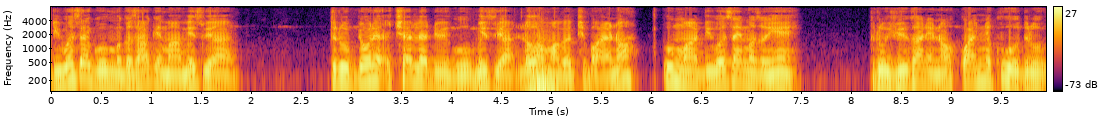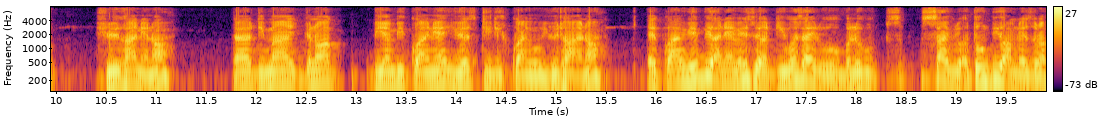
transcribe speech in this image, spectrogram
ဒီ website ကိုမကစားခင်မှာမိတ်ဆွေကသူတို့ပြောတဲ့အချက်လက်တွေကိုမိတ်ဆွေကလောက်ရမှာပဲဖြစ်ပါတယ်နော်ဥပမာဒီ website မှာဆိုရင်သူတို့ရွေးခိုင်းတယ်နော် coin နှစ်ခုကိုသူတို့ရွေးခိုင်းတယ်နော်အဲဒီမှာကျွန်တော် BNB coin နဲ့ USDT coin ကိုရွေးထားတယ်နော်အဲ coin ရွေးပြရတယ်မိတ်ဆွေကဒီ website ကိုဘယ်လိုစိုက်ပြီးတော့အသုံးပြုရမလဲဆိုတာ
